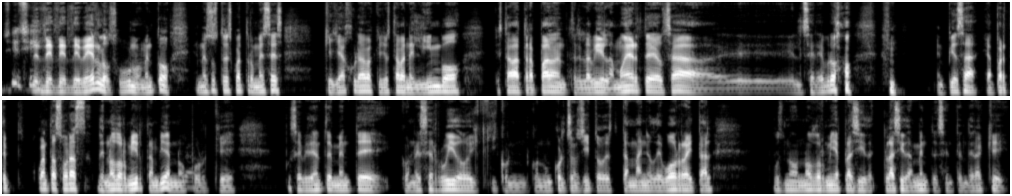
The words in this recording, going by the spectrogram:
sí, sí. de, verlos. Hubo un momento en esos tres, cuatro meses que ya juraba que yo estaba en el limbo, que estaba atrapado entre la vida y la muerte, o sea, eh, el cerebro empieza, y aparte, cuántas horas de no dormir también, ¿no? Porque, pues evidentemente, con ese ruido y, con, con, un colchoncito de este tamaño de borra y tal, pues no, no dormía plácidamente. Se entenderá que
